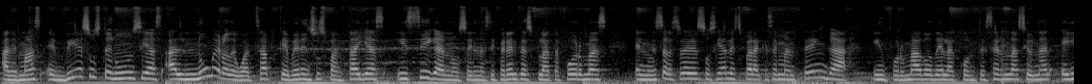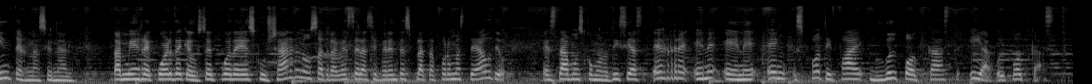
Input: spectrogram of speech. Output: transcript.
Además, envíe sus denuncias al número de WhatsApp que ven en sus pantallas y síganos en las diferentes plataformas en nuestras redes sociales para que se mantenga informado del acontecer nacional e internacional. También recuerde que usted puede escucharnos a través de las diferentes plataformas de audio. Estamos como Noticias RNN en Spotify, Google Podcast y Apple Podcast.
